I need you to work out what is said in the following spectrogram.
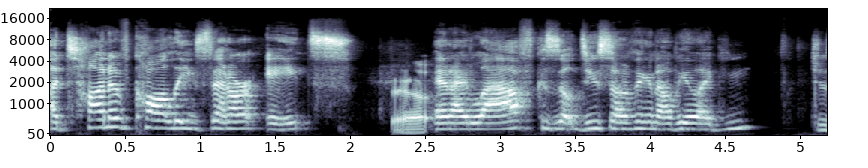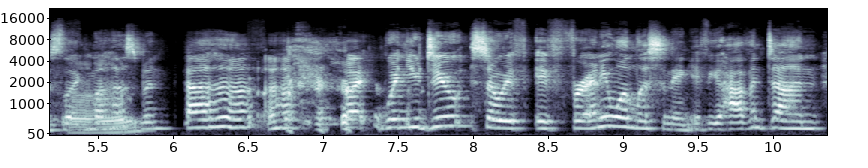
a ton of colleagues that are eights. yeah. and I laugh because they'll do something and I'll be like, hmm, just like my Uh-huh. husband. Uh-huh, uh-huh. but when you do, so if, if for anyone listening, if you haven't done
